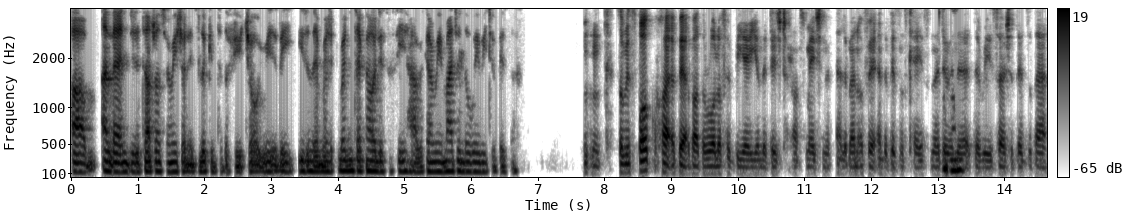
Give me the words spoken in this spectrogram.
um, and then digital transformation is looking to the future, really using the emerging technologies to see how we can reimagine the way we do business. Mm-hmm. So we spoke quite a bit about the role of a BA and the digital transformation element of it and the business case, and they're doing mm-hmm. the, the research and things like that.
